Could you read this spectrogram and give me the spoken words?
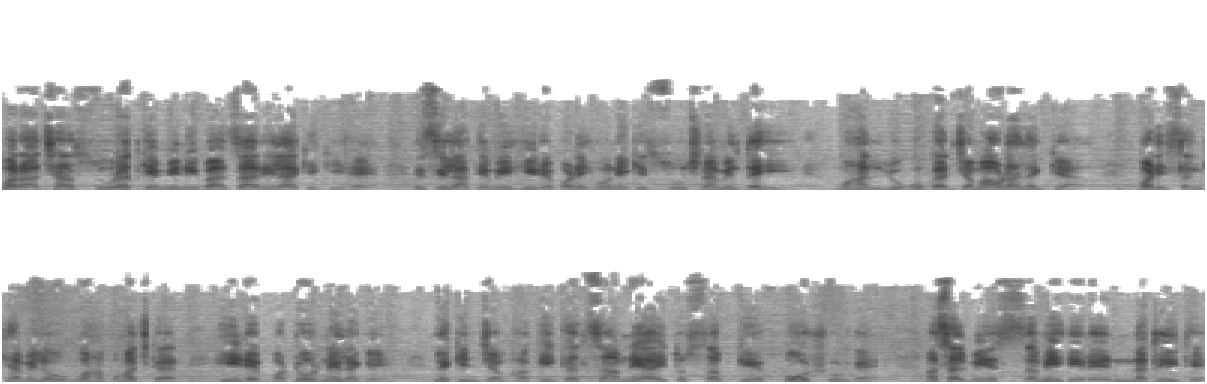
वराछा सूरत के मिनी बाज़ार इलाके की है। इस इलाके में हीरे पड़े होने की सूचना मिलते ही वहाँ लोगों का जमावड़ा लग गया। बड़ी संख्या में लोग वहाँ पहुंचकर हीरे बटोरने लगे। लेकिन जब हकीकत सामने आई तो सबके होश उड़ गए। असल में सभी हीरे नकली थे।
